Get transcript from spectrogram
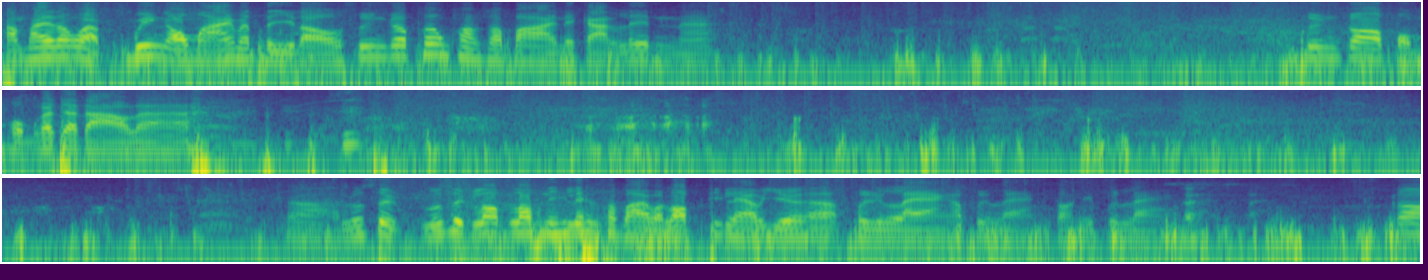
ทำให้ต้องแบบวิ่งเอาไม้มาตีเรา ซึ่งก็เพิ่มความสบายในการเล่นนะ ซึ่งก็ผมผมก็จะดาวแล้วฮะรู้สึกรู้สึกรอบรอบนี้เล่นสบายกว่ารอบที่แล้วเยอะครับปืนแรงครับปืนแรงตอนนี้ปืนแรง ก็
